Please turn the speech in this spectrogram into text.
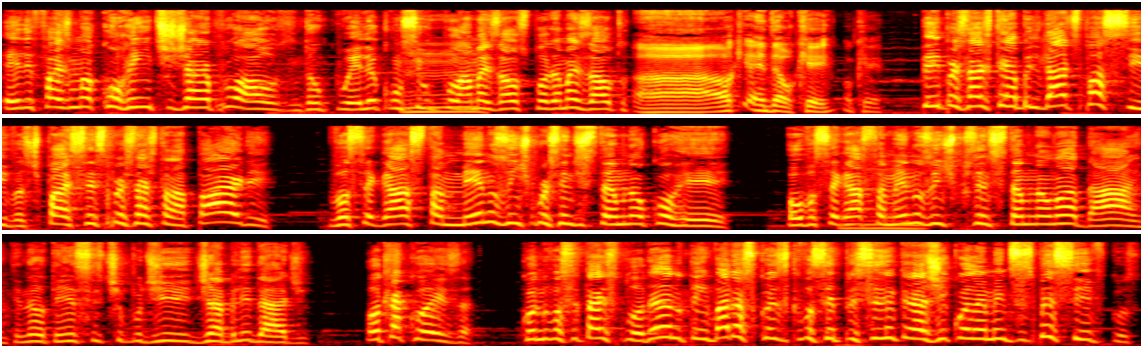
ele faz uma corrente de ar pro alto. Então, com ele eu consigo pular mais alto, explorar mais alto. Ah, ok, ainda ok, ok. Tem personagem que tem habilidades passivas. Tipo, ah, se esse personagem tá na party, você gasta menos 20% de stamina ao correr. Ou você gasta menos 20% de stamina ao nadar, entendeu? Tem esse tipo de, de habilidade. Outra coisa, quando você tá explorando, tem várias coisas que você precisa interagir com elementos específicos.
